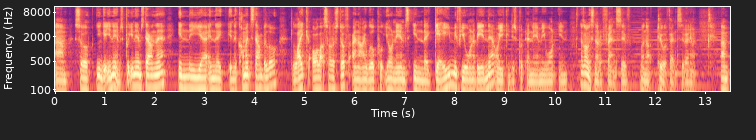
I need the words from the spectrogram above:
Um, so you can get your names. Put your names down there in the uh, in the in the comments down below. Like all that sort of stuff, and I will put your names in the game if you want to be in there, or you can just put a name you want in, as long as it's not offensive. Well, not too offensive anyway. Um,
